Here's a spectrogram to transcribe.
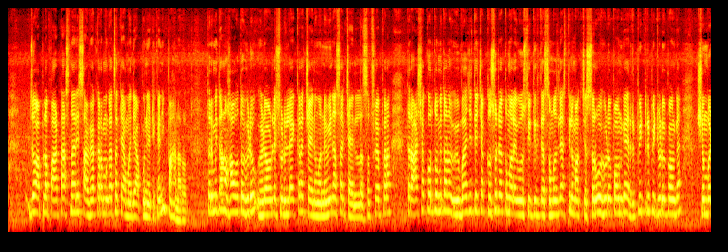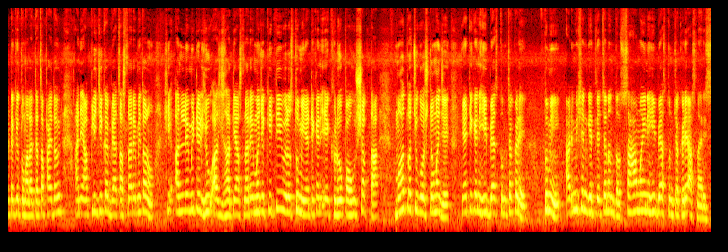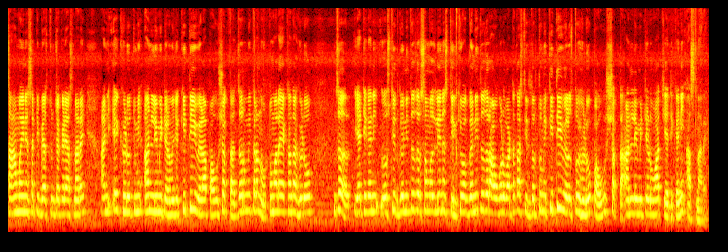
जो आपला पार्ट असणार आहे सहाव्या क्रमांकाचा त्यामध्ये आपण या ठिकाणी पाहणार आहोत. तर मित्रांनो हा होता व्हिडिओ. व्हिडिओ आवडल्यास व्हिडिओ लाईक करा चॅनलवर नवीन असाल चॅनलला सबस्क्राईब करा. तर आशा करतो मित्रांनो विभाजितेच्या कसोट्या तुम्हाला व्यवस्थितरित्या समजल्या असतील. मागचे सर्व व्हिडिओ पाहून घ्या रिपीट रिपीट व्हिडिओ पाहून घ्या. शंभर टक्के तुम्हाला त्याचा फायदा होईल. आणि आपली जी काय बॅच असणार आहे मित्रांनो ही अनलिमिटेड ह्यू साठी असणार आहे. म्हणजे किती वेळेस तुम्ही या ठिकाणी एक व्हिडिओ पाहू शकता? महत्त्वाची गोष्ट म्हणजे या ठिकाणी ही बॅच तुमच्याकडे तुम्ही ॲडमिशन घेतल्याच्या नंतर सहा महिने ही बॅच तुमच्याकडे असणार आहे. सहा महिन्यासाठी बॅच तुमच्याकडे असणार आहे. आणि एक व्हिडिओ तुम्ही अनलिमिटेड म्हणजे किती वेळा पाहू शकता. जर मित्रांनो तुम्हाला एखादा व्हिडिओ जर या ठिकाणी व्यवस्थित गणितं जर समजली नसतील किंवा गणितं जर अवघड वाटत असतील तर तुम्ही किती वेळेस तो व्हिडिओ पाहू शकता. अनलिमिटेड वॉच या ठिकाणी असणार आहे.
